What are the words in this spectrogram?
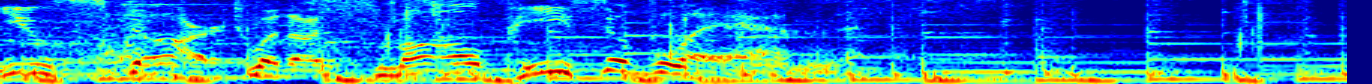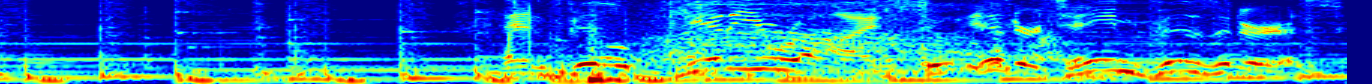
You start with a small piece of land and build giddy rides to entertain visitors.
